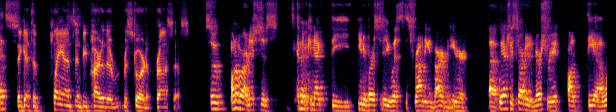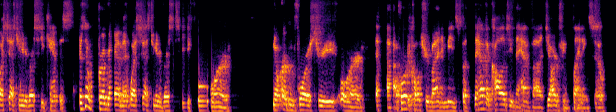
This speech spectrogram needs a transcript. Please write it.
it's they get to plant and be part of the restorative process. So one of our initiatives to kind of connect the university with the surrounding environment here. Uh, we actually started a nursery on the uh, West Chester University campus. There's no program at West Chester University for you know urban forestry or uh, horticulture by any means, but they have ecology and they have uh, geography and planning. So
